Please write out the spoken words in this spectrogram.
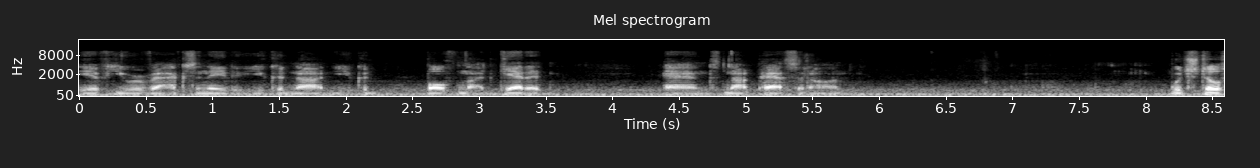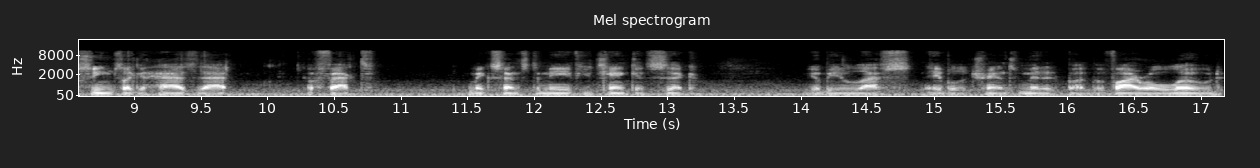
if you were vaccinated, you could not, you could both not get it and not pass it on. Which still seems like it has that effect. Makes sense to me if you can't get sick you'll be less able to transmit it, but the viral load,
